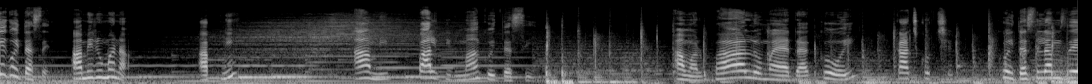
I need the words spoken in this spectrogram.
কি কইতাছেন আমি রুমানা। আপনি? আমি পালকির মা কইতাছি। আমার ভালো মায়াটা কই? কাজ করছে। কইতাছিলাম যে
